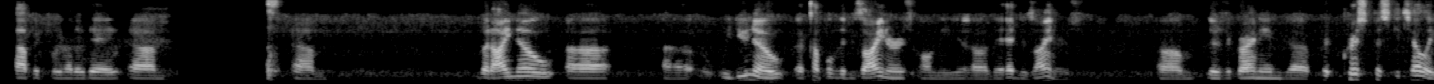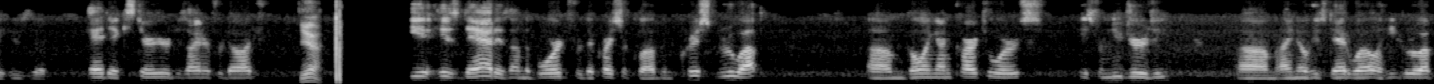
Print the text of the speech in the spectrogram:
topic for another day. Um, um, but I know, uh, uh, we do know a couple of the designers on the, uh, the head designers Um, there's a guy named uh, Chris Piscatelli, who's the head exterior designer for Dodge. Yeah. He, his dad is on the board for the Chrysler Club, and Chris grew up um, going on car tours. He's from New Jersey. Um, I know his dad well, and he grew up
